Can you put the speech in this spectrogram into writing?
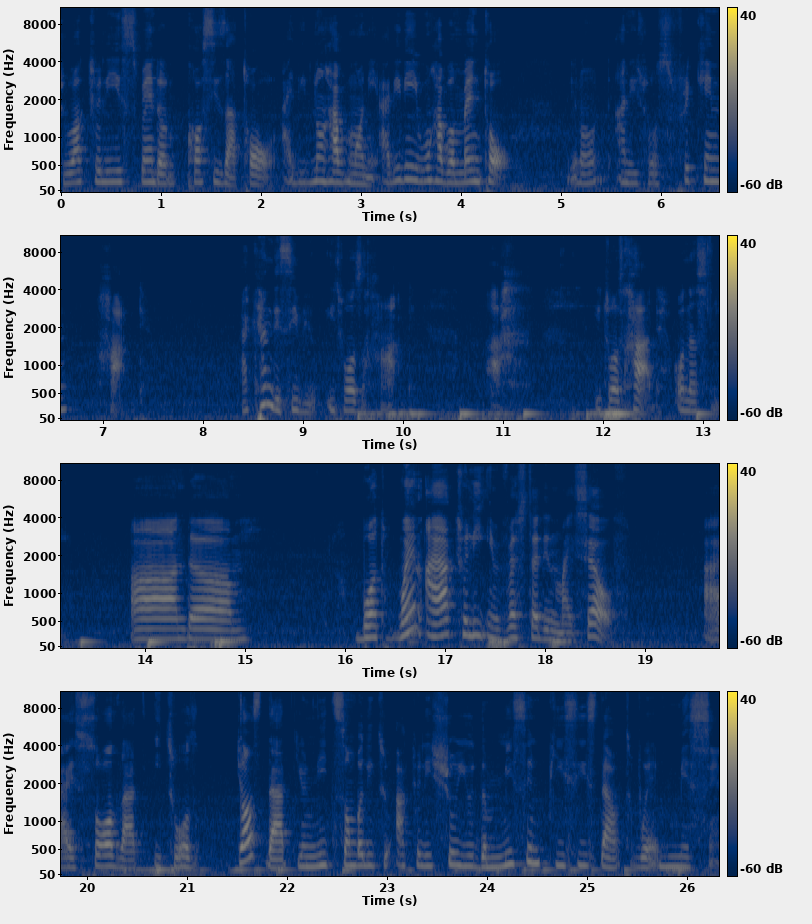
to actually spend on courses at all. I did not have money. I didn't even have a mentor, you know, and it was freaking hard. I can't deceive you. It was hard. Ah, it was hard, honestly. And um, but when I actually invested in myself, I saw that it was just that you need somebody to actually show you the missing pieces that were missing,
